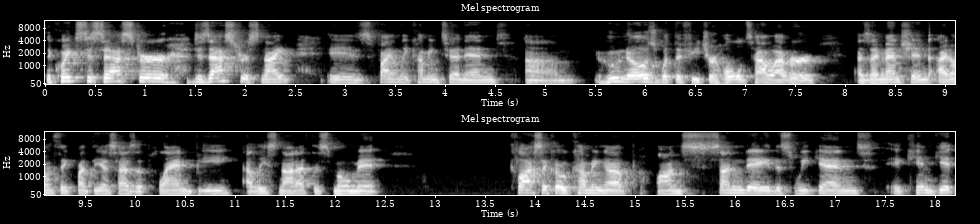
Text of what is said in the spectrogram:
The Quakes disaster, disastrous night is finally coming to an end. Um, who knows what the future holds? However, as I mentioned, I don't think Matias has a plan B, at least not at this moment. Classico coming up on Sunday this weekend. It can get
